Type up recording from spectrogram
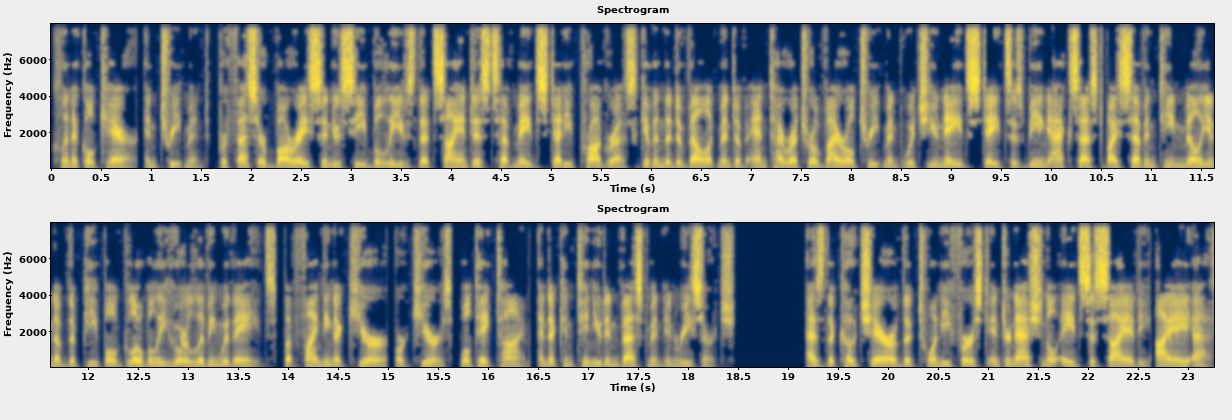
clinical care, and treatment. Professor Barré-Sinoussi believes that scientists have made steady progress given the development of antiretroviral treatment, which UNAIDS states is being accessed by 17 million of the people globally who are living with AIDS, but finding a cure, or cures, will take time, and a continued investment in research. As the co-chair of the 21st International AIDS Society (IAS),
